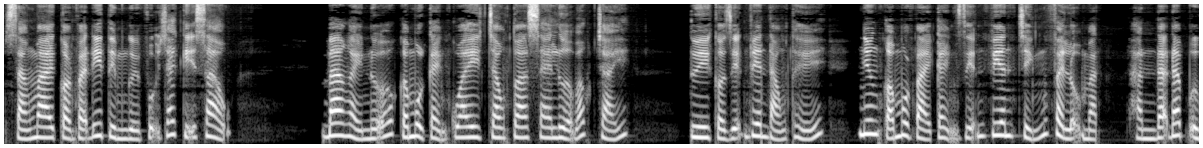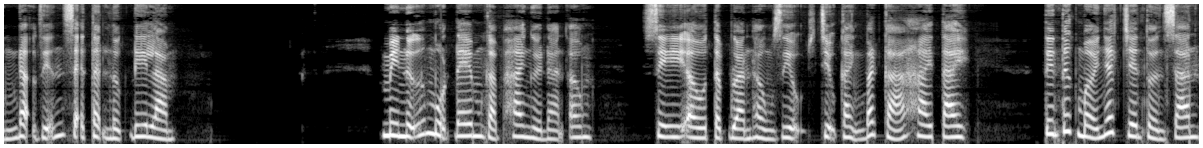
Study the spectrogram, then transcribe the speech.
sáng mai còn phải đi tìm người phụ trách kỹ xảo. Ba ngày nữa có một cảnh quay trong toa xe lửa bốc cháy. Tuy có diễn viên đóng thế, nhưng có một vài cảnh diễn viên chính phải lộ mặt. Hắn đã đáp ứng đạo diễn sẽ tận lực đi làm. Mỹ nữ một đêm gặp hai người đàn ông. CEO tập đoàn Hồng Diệu chịu cảnh bắt cá hai tay. Tin tức mới nhất trên tuần san,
